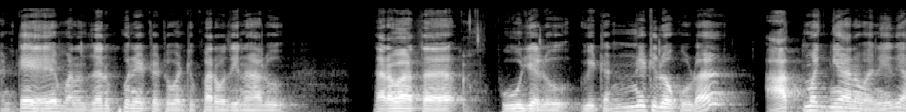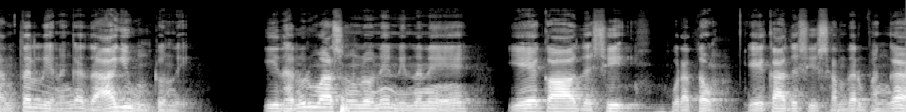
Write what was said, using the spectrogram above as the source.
అంటే మనం జరుపుకునేటటువంటి పర్వదినాలు తర్వాత పూజలు వీటన్నిటిలో కూడా ఆత్మజ్ఞానం అనేది అంతర్లీనంగా దాగి ఉంటుంది. ఈ ధనుర్మాసంలోనే నిన్ననే ఏకాదశి వ్రతం ఏకాదశి సందర్భంగా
